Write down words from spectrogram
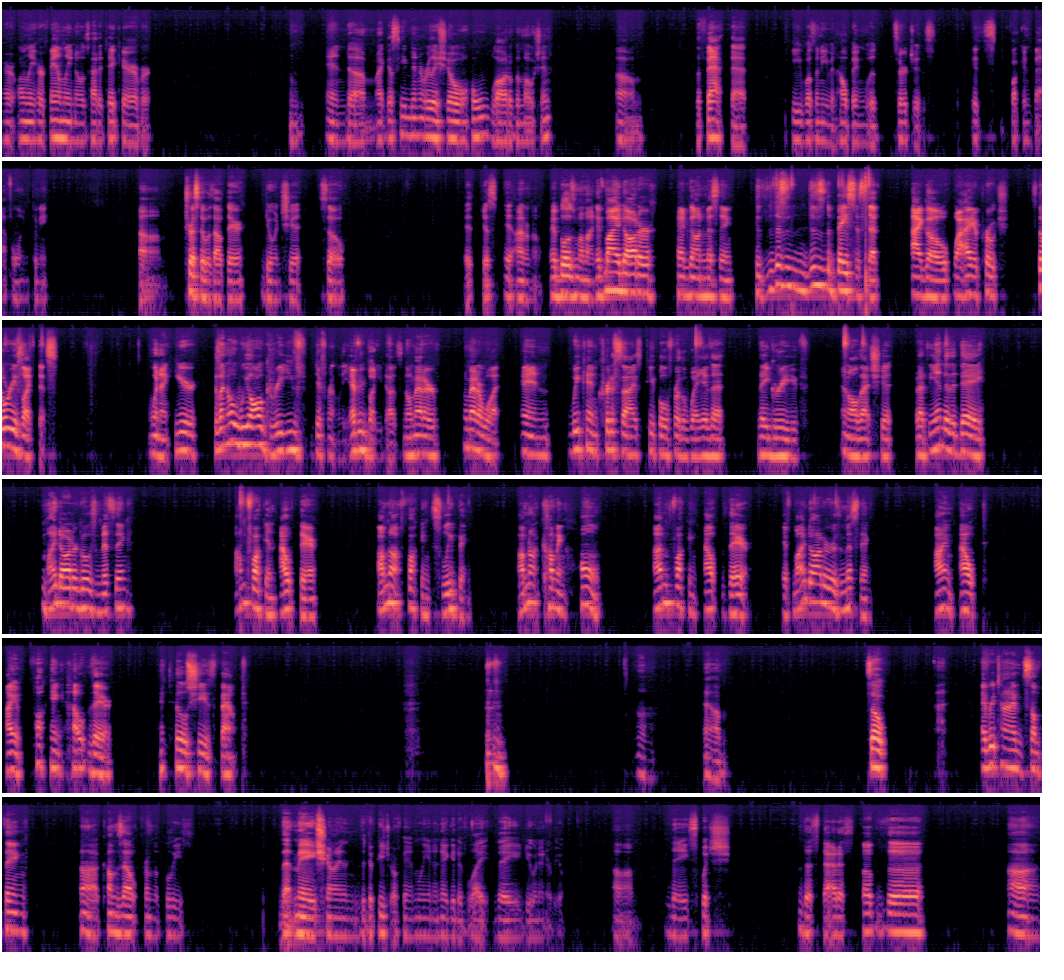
Her only her family knows how to take care of her." and um, I guess he didn't really show a whole lot of emotion. Um, the fact that he wasn't even helping with searches, it's fucking baffling to me. Um, Trista was out there doing shit, so it just it, I don't know. It blows my mind. If my daughter had gone missing, this is this is the basis that I go why I approach stories like this when I hear because I know we all grieve differently. Everybody does, no matter no matter what. And we can criticize people for the way that they grieve and all that shit. But at the end of the day, my daughter goes missing. I'm fucking out there. I'm not fucking sleeping. I'm not coming home. I'm fucking out there. If my daughter is missing, I'm out. I am fucking out there until she is found. um, so every time something uh, comes out from the police that may shine the DiPietro family in a negative light, they do an interview. Um, they switch the status of the uh,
